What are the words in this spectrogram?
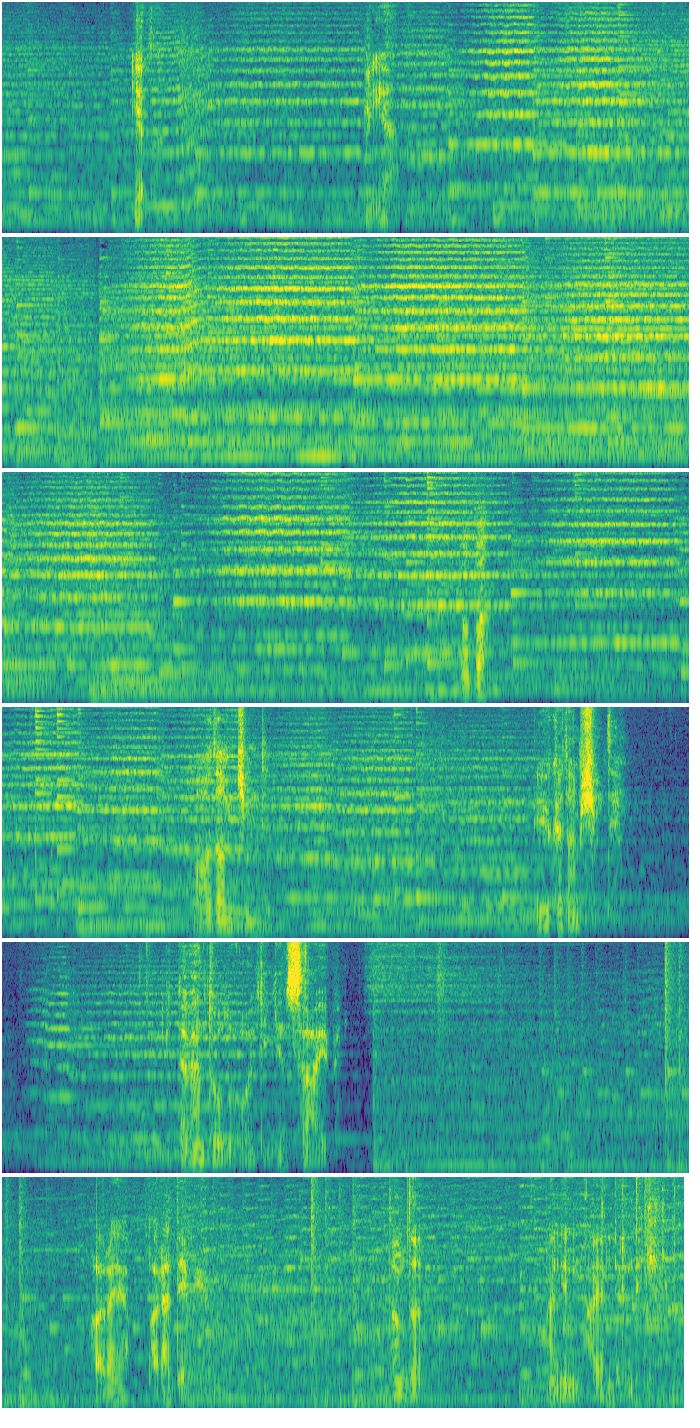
Yalan. Riya. Baba. Adam kimdi? Büyük adam şimdi. Leventoğlu Holding'in sahibi. Paraya para demiyor. Tam da annenin hayallerindeki gibi.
